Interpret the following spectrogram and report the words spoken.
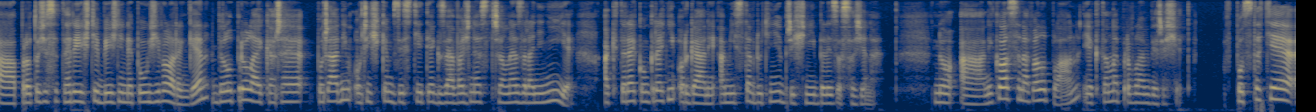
a protože se tehdy ještě běžně nepoužíval rengen, bylo pro lékaře pořádným oříškem zjistit, jak závažné střelné zranění je a které konkrétní orgány a místa v dutině břišní byly zasažené. No a Nikola se napadl plán, jak tenhle problém vyřešit. V podstatě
